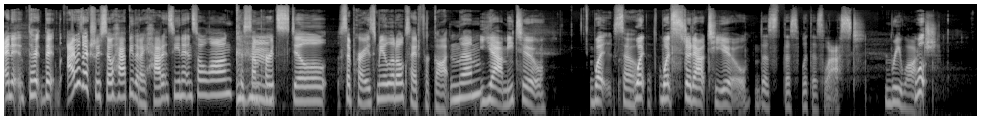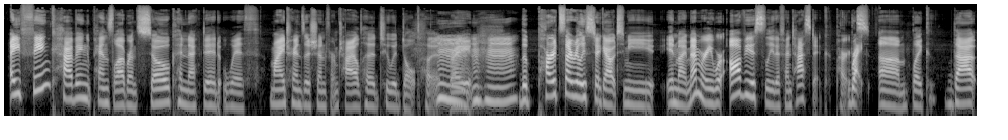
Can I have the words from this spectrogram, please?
and it, there, there, I was actually so happy that I hadn't seen it in so long because some Mhm. parts still surprised me a little because I had forgotten them. yeah. Me too. What So what what stood out to you this this with this last rewatch? Well, I think having Pan's Labyrinth so connected with my transition from childhood to adulthood, right? Mm-hmm. The parts that really stick out to me in my memory were obviously the fantastic parts. Right. Um, like that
